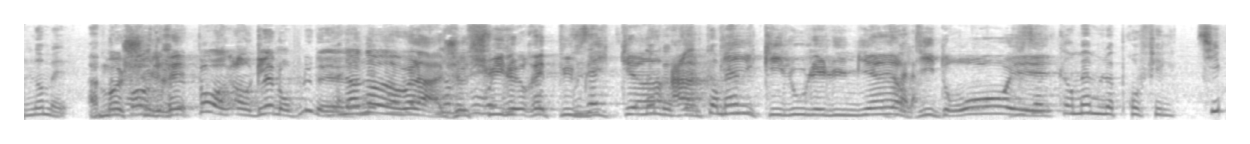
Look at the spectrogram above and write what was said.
non, mais. Ah, moi, je suis le. Pas anglais non plus, Non, non, non, voilà. je suis le républicain impie qui loue les lumières d'Hydro. Et... Vous êtes quand même le profil type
